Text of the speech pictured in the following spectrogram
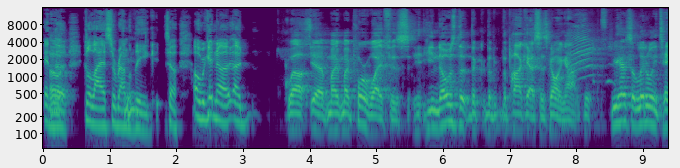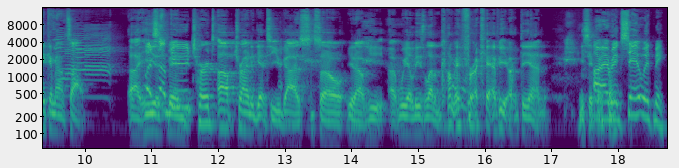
and oh. the Goliaths around the league. So oh we're getting a, a well, yeah, my, my poor wife is he knows the, the, the, the podcast is going on. He has to literally take him outside. Uh, he What's has up, been dude? turned up trying to get to you guys, so you know he uh, we at least let him come in for a cameo at the end. He said, "All right, Rick, say it with me.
